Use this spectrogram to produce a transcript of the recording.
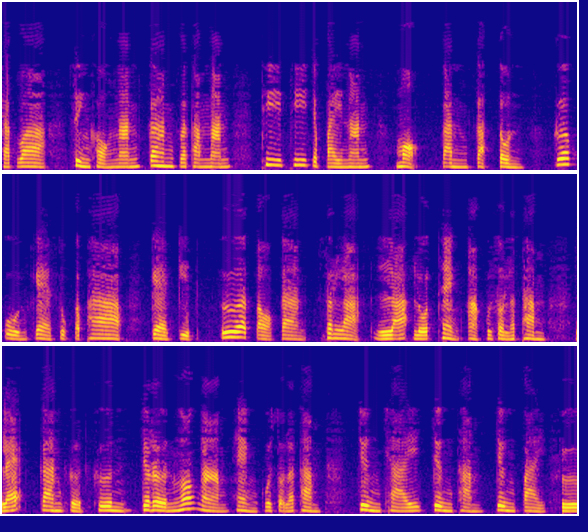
ชัดว่า สิ่งของนั้นการกระทำนั้นที่ที่จะไปนั้น เหมาะกันกับตน เกื้อกูลแก่สุขภาพ แก่กิจ เอื้อต่อการ สละละลดแห่งอกุศลธรรม และการเกิดขึ้น เจริญงอกงามแห่งกุศลธรรม จึงใช้จึงทำจึงไป หรือ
